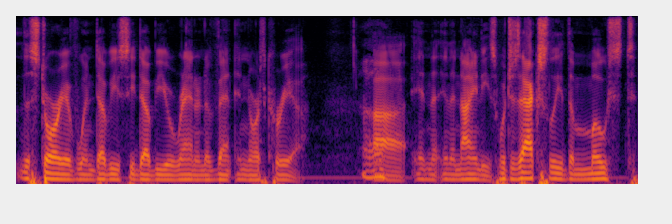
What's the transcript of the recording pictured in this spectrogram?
the story of when WCW ran an event in North Korea Oh. uh, in the in the '90s, which is actually the most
